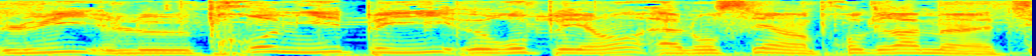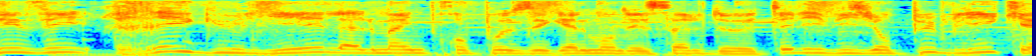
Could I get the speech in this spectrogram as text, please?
lui, le premier pays européen à lancer un programme TV régulier. L'Allemagne propose également des salles de télévision publiques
